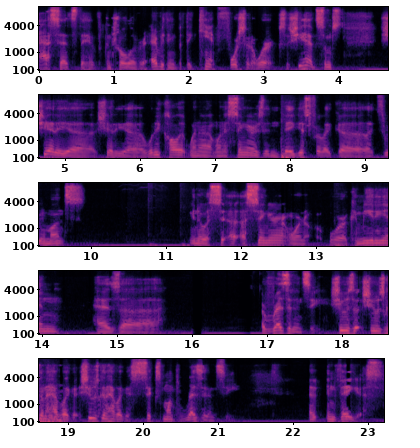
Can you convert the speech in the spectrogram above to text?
assets, they have control over everything, but they can't force her to work. So she had some she had a uh, she had a uh, what do you call it when a when a singer is in Vegas for like uh, like three months. You know, a, a singer or an, or a comedian has uh, a residency. She was she was gonna have Mhm. like a, she was gonna have like a six month residency in Vegas.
